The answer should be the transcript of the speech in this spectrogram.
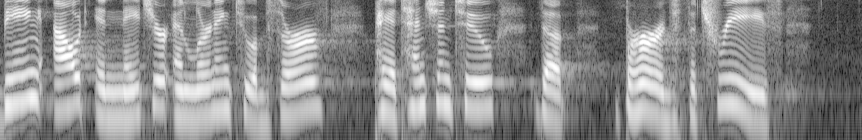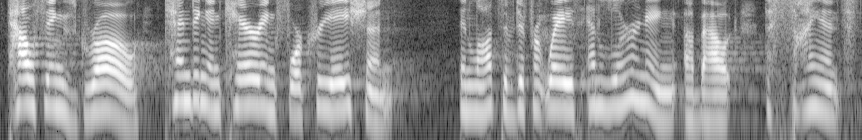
being out in nature and learning to observe, pay attention to the birds, the trees, how things grow, tending and caring for creation in lots of different ways and learning about the science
